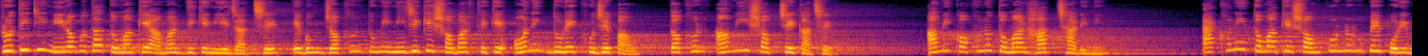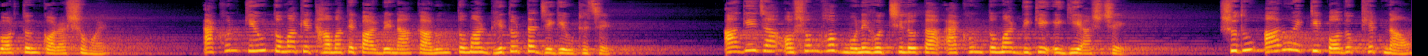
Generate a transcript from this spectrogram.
প্রতিটি নীরবতা তোমাকে আমার দিকে নিয়ে যাচ্ছে এবং যখন তুমি নিজেকে সবার থেকে অনেক দূরে খুঁজে পাও, তখন আমি সবচেয়ে কাছে। আমি কখনো তোমার হাত ছাড়িনি। এখনই তোমাকে সম্পূর্ণরূপে পরিবর্তন করার সময়। এখন কেউ তোমাকে থামাতে পারবে না কারণ তোমার ভেতরটা জেগে উঠেছে। আগে যা অসম্ভব মনে হচ্ছিল তা এখন তোমার দিকে এগিয়ে আসছে। শুধু আরও একটি পদক্ষেপ নাও,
